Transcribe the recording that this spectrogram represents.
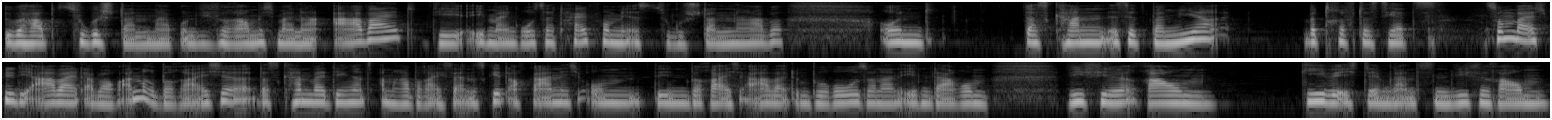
überhaupt zugestanden habe und wie viel Raum ich meiner Arbeit, die eben ein großer Teil von mir ist, zugestanden habe. Und das kann, ist jetzt bei mir, betrifft das jetzt zum Beispiel die Arbeit, aber auch andere Bereiche. Das kann bei dir ein ganz anderer Bereich sein. Es geht auch gar nicht um den Bereich Arbeit im Büro, sondern eben darum, wie viel Raum gebe ich dem Ganzen, wie viel Raum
